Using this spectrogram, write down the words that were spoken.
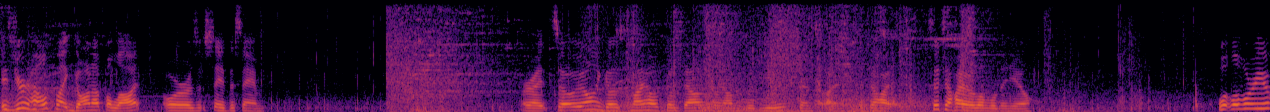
Is your health like gone up a lot, or has it stayed the same? Alright, so it only goes, my health goes down when I'm with you, since I'm such a high, such a higher level than you. What level are you?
